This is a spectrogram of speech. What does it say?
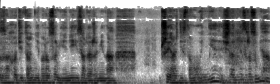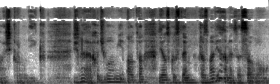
zachodzi to nieporozumienie i zależy mi na przyjaźni z tobą. Nie, źle mnie zrozumiałeś, królik. Źle. Chodziło mi o to, w związku z tym rozmawiamy ze sobą.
